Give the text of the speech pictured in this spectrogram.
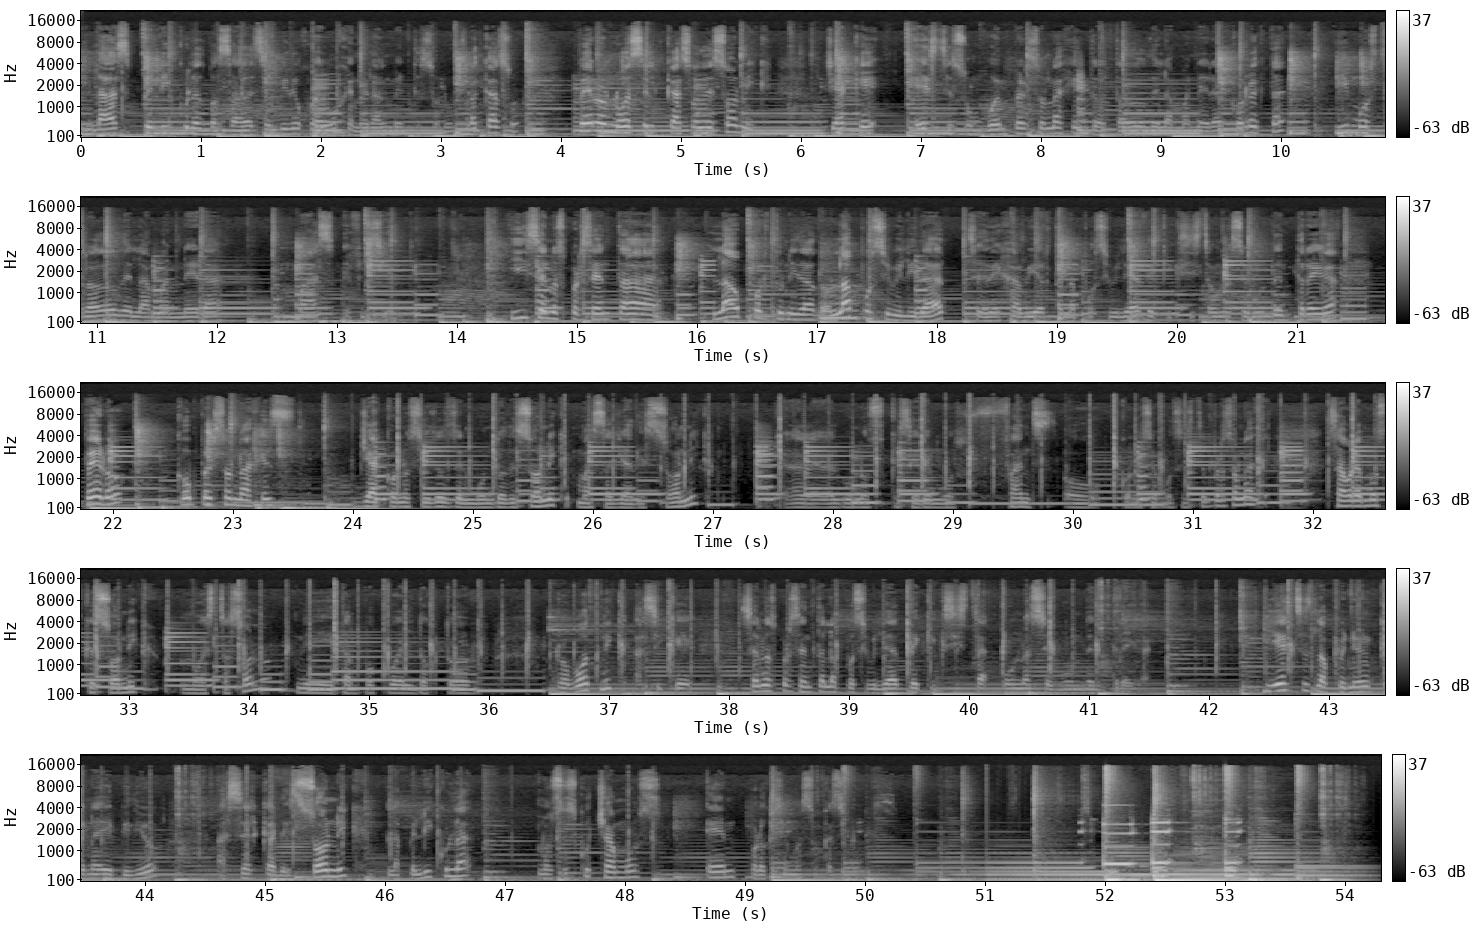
Las películas basadas en videojuegos generalmente son un fracaso, pero no es el caso de Sonic, ya que este es un buen personaje tratado de la manera correcta y mostrado de la manera más eficiente. Y se nos presenta la oportunidad o la posibilidad, se deja abierta la posibilidad de que exista una segunda entrega, pero con personajes ya conocidos del mundo de Sonic, más allá de Sonic, algunos que seremos fans o conocemos este personaje, sabremos que Sonic no está solo, ni tampoco el Dr. Robotnik, así que se nos presenta la posibilidad de que exista una segunda entrega. Y esta es la opinión que nadie pidió acerca de Sonic, la película. Nos escuchamos en próximas ocasiones.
